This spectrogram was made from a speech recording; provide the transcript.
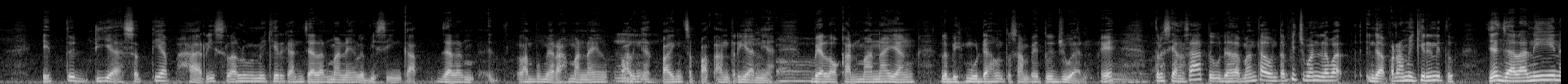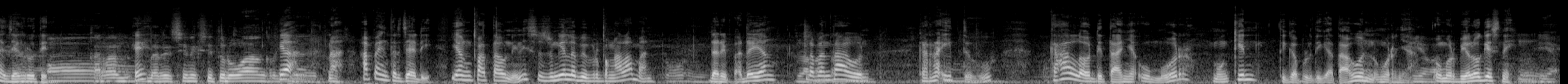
itu dia setiap hari selalu memikirkan jalan mana yang lebih singkat, jalan eh, lampu merah mana yang paling paling cepat antriannya, belokan mana yang lebih mudah untuk sampai tujuan. Oke? Terus yang satu udah 8 tahun tapi cuma lewat nggak pernah mikirin itu, dia jalanin aja yang rutin. Karena Oke. dari sini ke situ doang kerjanya. Ya, nah apa yang terjadi? Yang empat tahun ini sesungguhnya lebih berpengalaman Oh, iya. daripada yang 8 tahun. Karena itu kalau ditanya umur, mungkin 33 tahun umurnya, Iya, Pak. umur biologis nih. Iya.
